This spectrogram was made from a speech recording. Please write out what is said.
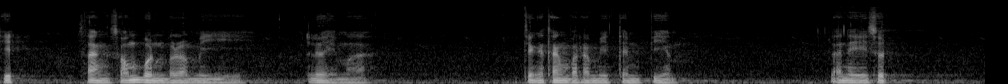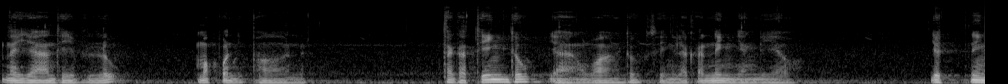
ชิต สั่งสมบุญบารมีเรื่อยมาจนกระทั่งบารมีเต็มเปี่ยม และในสุดในยานที่บรรลุมรรคผลนิพพานท่านก็ทิ้งทุกอย่างวางทุกสิ่งแล้วก็นิ่งอย่างเดียว หยุดนิ่ง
